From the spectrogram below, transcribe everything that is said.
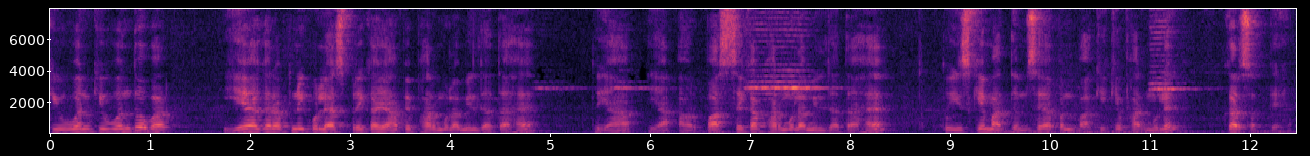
Q1 Q1 क्यू वन दो बार ये अगर अपने को लेस्प्रे का यहाँ पे फार्मूला मिल जाता है तो यहाँ या और पास्से का फार्मूला मिल जाता है तो इसके माध्यम से अपन बाकी के फार्मूले कर सकते हैं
